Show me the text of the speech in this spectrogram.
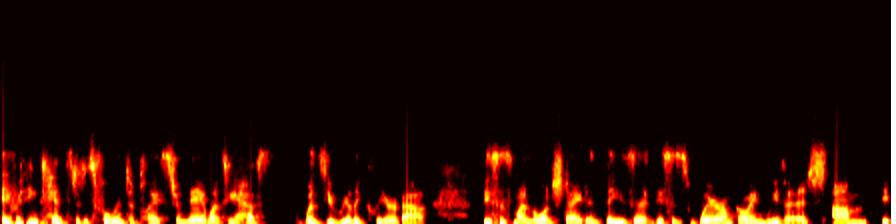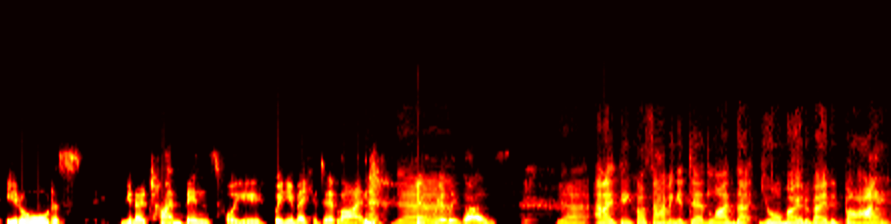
everything tends to just fall into place from there once you have once you're really clear about this is my launch date and these are this is where I'm going with it. Um, it, it all just you know time bends for you when you make a deadline. Yeah, it really does. Yeah, and I think also having a deadline that you're motivated by.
